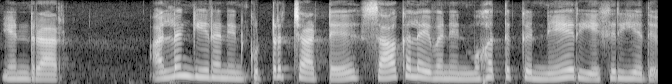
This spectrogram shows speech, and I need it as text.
என்றார். அல்லங்கீரனின் குற்றச்சாட்டு சாகலைவனின் முகத்துக்கு நேர் எகிரியது.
